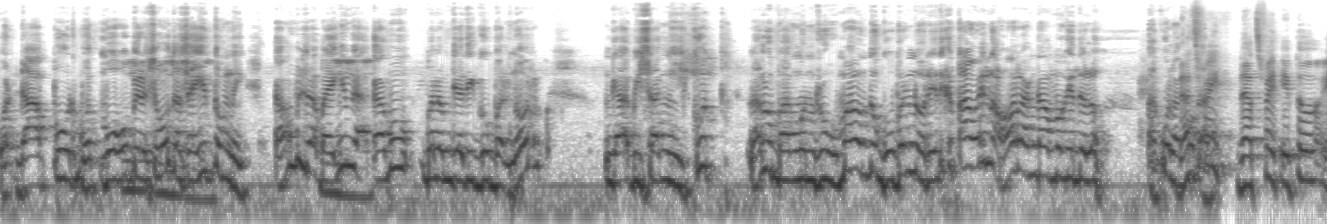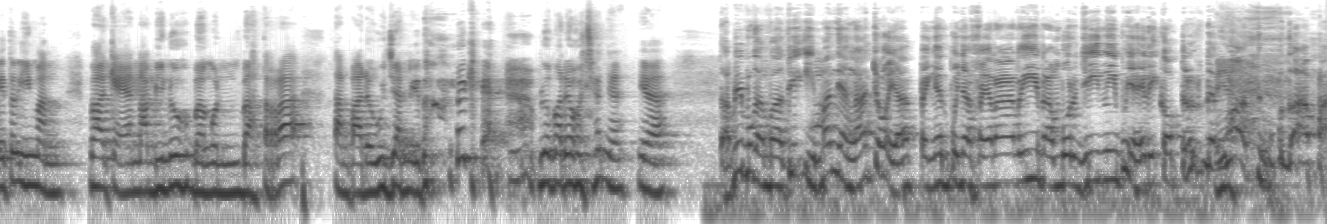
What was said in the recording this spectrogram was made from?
buat dapur, buat mobil, semua udah saya hitung nih. Kamu bisa bayangin nggak? Kamu belum jadi gubernur, nggak bisa ngikut, lalu bangun rumah untuk gubernur, jadi ketawain orang kamu gitu loh. Aku lakukan. That's faith, that's faith. Itu itu iman. Bah, kayak Nabi Nuh bangun bahtera tanpa ada hujan gitu. belum ada hujannya. Ya. Tapi bukan berarti iman yang ngaco ya, pengen punya Ferrari, Lamborghini, punya helikopter dan Iya. waduh, untuk apa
